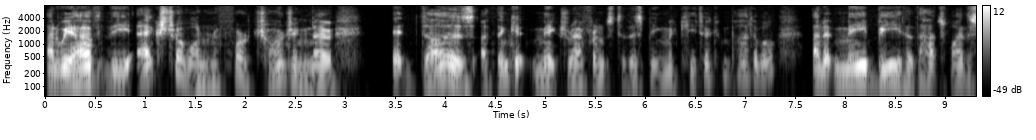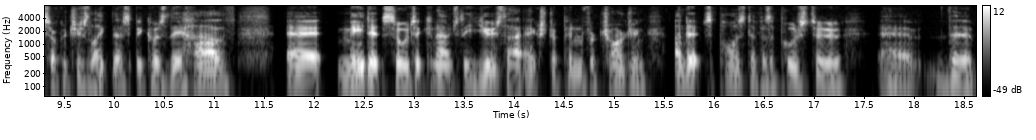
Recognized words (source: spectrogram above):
And we have the extra one for charging. Now, it does. I think it makes reference to this being Makita compatible, and it may be that that's why the circuitry is like this because they have uh, made it so that it can actually use that extra pin for charging, and it's positive as opposed to uh, the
